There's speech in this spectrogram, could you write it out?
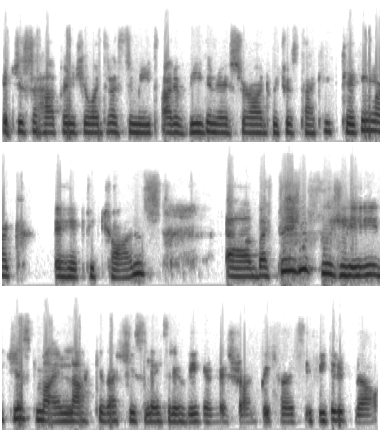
It just so happened she wanted us to meet at a vegan restaurant, which was taking, taking like a hectic chance. Uh, but thankfully, just my luck that she selected a vegan restaurant because if you didn't know,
